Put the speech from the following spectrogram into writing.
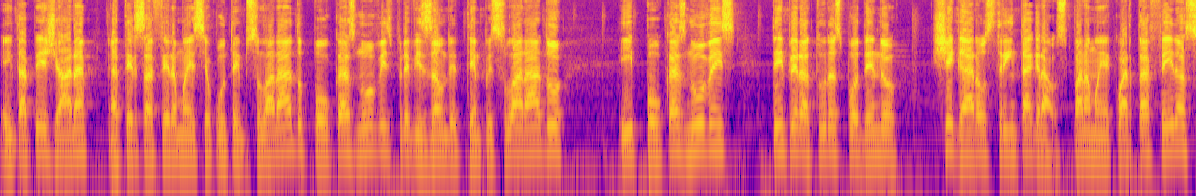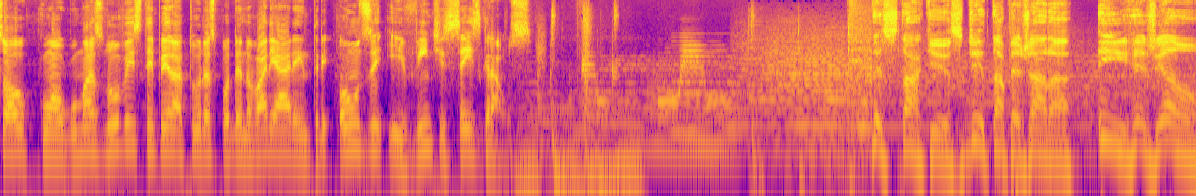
Em Tapejara, a terça-feira amanheceu com tempo ensolarado, poucas nuvens, previsão de tempo ensolarado e poucas nuvens, temperaturas podendo chegar aos 30 graus. Para amanhã, quarta-feira, sol com algumas nuvens, temperaturas podendo variar entre 11 e 26 graus. Destaques de Itapejara e região.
